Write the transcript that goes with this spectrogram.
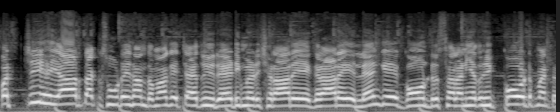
25000 ਤੱਕ ਸੂਟ ਅਸੀਂ ਤੁਹਾਨੂੰ ਦਵਾਂਗੇ, ਚਾਹੇ ਤੁਸੀਂ ਰੈਡੀਮੇਡ ਸ਼ਰਾਰੇ, ਗਰਾਰੇ, ਲਹਿੰਗੇ ਗੌਨ ਡਰੈਸਾਂ ਲੈਣੀਆਂ, ਤੁਸੀਂ ਕੋਟ ਪੈਂਟ,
